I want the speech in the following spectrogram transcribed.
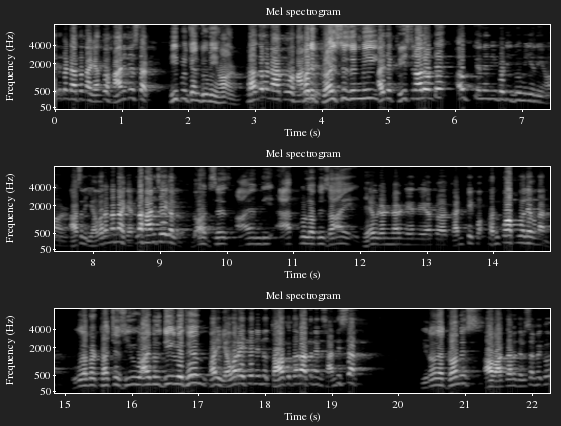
ఎందుకంటే అతను నాకు ఎంతో హాని చేస్తాడు. People can do me harm. ప్రజలు నాకు హాని But if. Christ is in me, అయితే క్రీస్తు నాలో ఉంటే how can anybody do me any harm? అసలు ఎవరన్నా నాకు ఎట్లా హాని చేయగలరు God says, I am the apple of his eye. దేవుడు అన్నాడు నేను నీ యొక్క కంటి ప- కనుపాపు వలె ఉన్నాను Whoever touches you, I will deal with him. మరి ఎవరైతే నిన్ను తాకుతారో అతను నేను సంధిస్తాను You know that promise? ఆ వాగ్దానం తెలుసా మీకు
